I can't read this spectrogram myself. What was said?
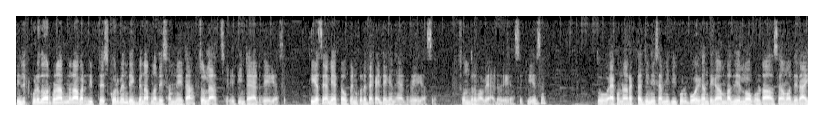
ডিলিট করে দেওয়ার পরে আপনারা আবার রিফ্রেশ করবেন, দেখবেন আপনাদের সামনে এটা চলে আসছে, এই তিনটা অ্যাড হয়ে গেছে। ঠিক আছে? আমি একটা ওপেন করে দেখাই, দেখেন অ্যাড হয়ে গেছে, সুন্দরভাবে অ্যাড হয়ে গেছে, ঠিক আছে? তো এখন আর একটা জিনিস আমি কি করব? এখান থেকে আমরা যে লগোটা আছে আমাদের আই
